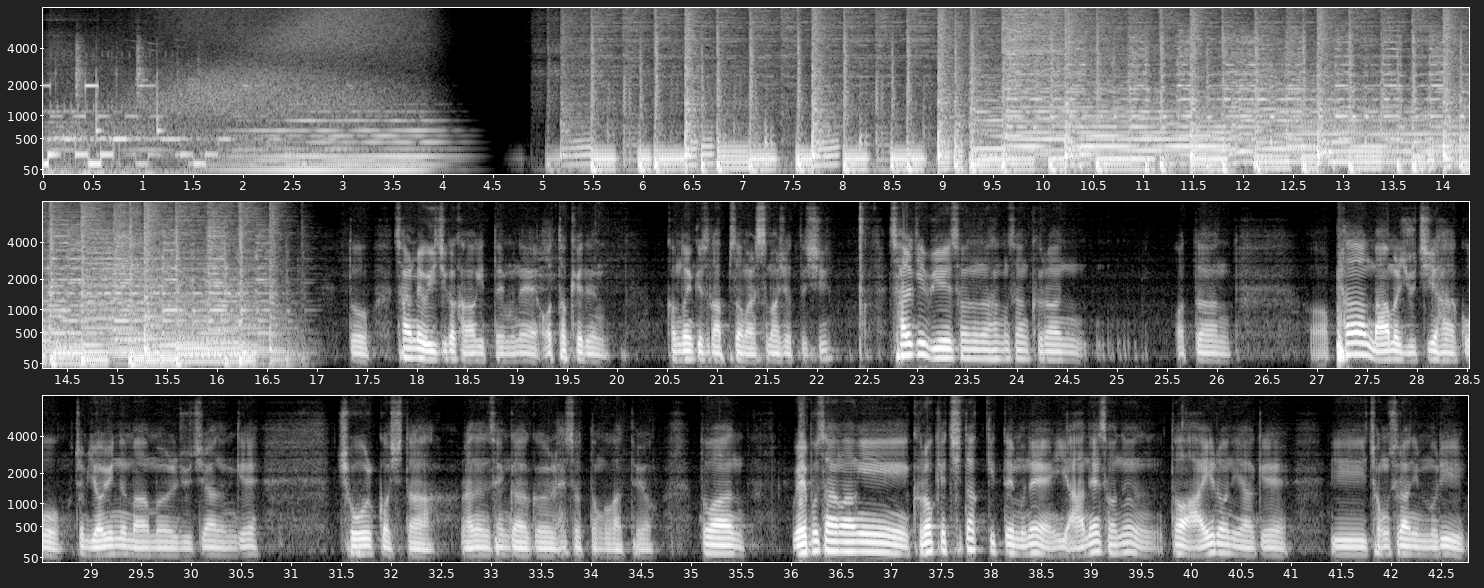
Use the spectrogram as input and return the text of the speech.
또 삶의 의지가 강하기 때문에 어떻게든 감독님께서도 앞서 말씀하셨듯이 살기 위해서는 항상 그런 어떤 어, 편안한 마음을 유지하고 좀 여유 있는 마음을 유지하는 게 좋을 것이다라는 생각을 했었던 것 같아요. 또한 외부 상황이 그렇게 치닫기 때문에 이 안에서는 더 아이러니하게 이 정수란 인물이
